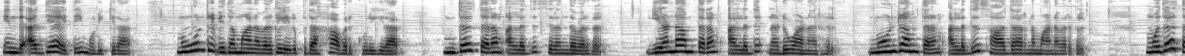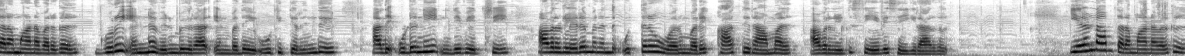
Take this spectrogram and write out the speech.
இந்த அத்தியாயத்தை முடிக்கிறார். மூன்று விதமானவர்கள் இருப்பதாக அவர் கூறுகிறார். முதல் தரம் அல்லது சிறந்தவர்கள். இரண்டாம் தரம் அல்லது நடுவானார்கள். மூன்றாம் தரம் அல்லது சாதாரணமானவர்கள். முதல் தரமானவர்கள் குரு என்ன விரும்புகிறார் என்பதை ஊகித்தெறிந்து அதை உடனே நிறைவேற்றி அவர்களிடமிருந்து உத்தரவு வரும் வரை காத்திராமல் அவர்களுக்கு சேவை செய்கிறார்கள். இரண்டாம் தரமானவர்கள்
